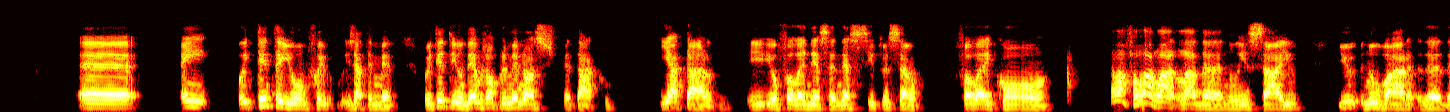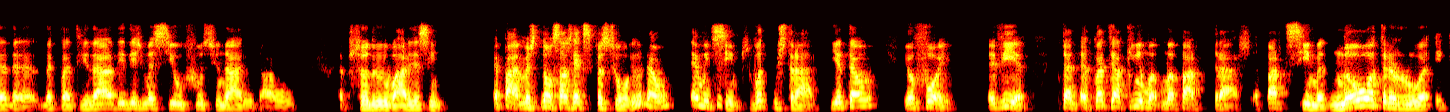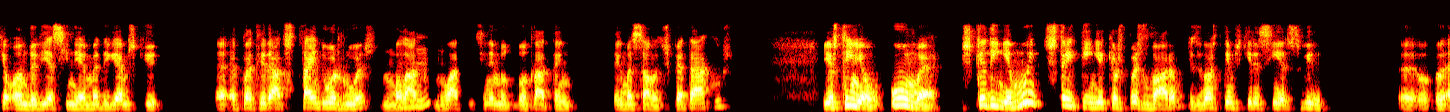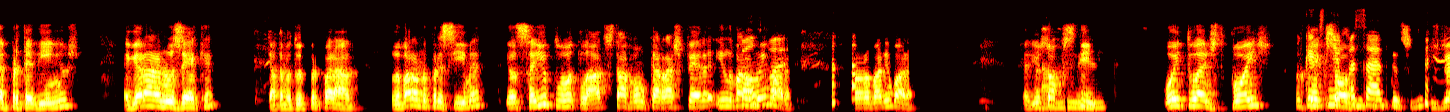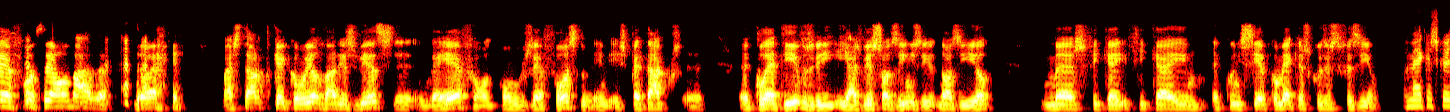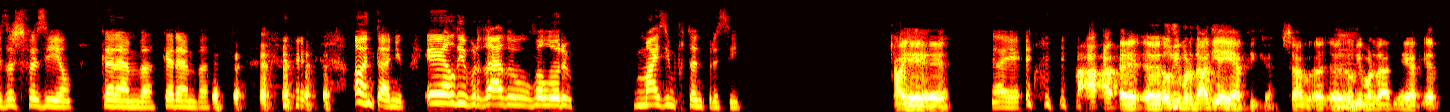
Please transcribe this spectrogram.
eh, em 81, foi exatamente, 81 demos ao primeiro nosso espetáculo e à tarde, eu falei nessa, nessa situação, falei com, estava a falar lá, lá no ensaio, e, no bar da, da, da, da coletividade, e diz-me assim o funcionário, a pessoa do bar, diz assim, Epá, mas tu não sabes o que é que se passou. Eu não, é muito simples, vou-te mostrar. E então ele foi, havia, portanto, a coletividade tinha uma, uma, parte de trás, a parte de cima, na outra rua, é onde havia cinema, digamos que a, a coletividade está em duas ruas, numa uhum. lado, num lado tem cinema, do outro lado tem, tem uma sala de espetáculos, e eles tinham uma escadinha muito estreitinha que eles depois levaram, quer dizer, nós temos que ir assim a subir uh, apertadinhos, agarraram no Zeca, já estava tudo preparado, levaram-no para cima, ele saiu pelo outro lado, estava um carro à espera e levaram-no embora. levaram embora. Eu só percebi, oito anos depois, o que é que, que só passado? José Afonso em Almada, não é? Mais tarde toquei com ele várias vezes, eh, o GF, ou com o José Afonso, em, espetáculos uh, coletivos, e, e, às vezes sozinhos, nós e ele, mas fiquei, fiquei a conhecer como é que as coisas se faziam. Como é que as coisas se faziam? Caramba, caramba. oh, António, é a liberdade o valor mais importante para si? Ah, é, é. Ah, é. a, a, a, liberdade e a ética, sabe? A, a hum. liberdade e a ética.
